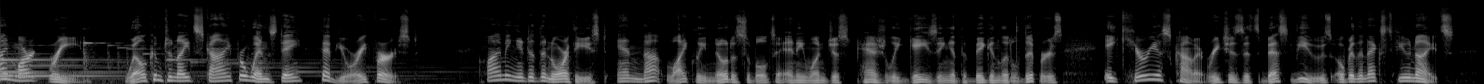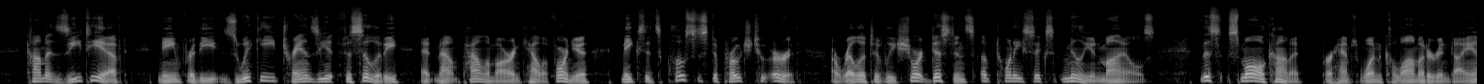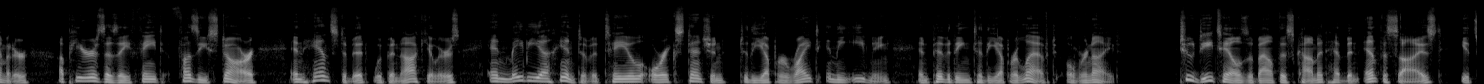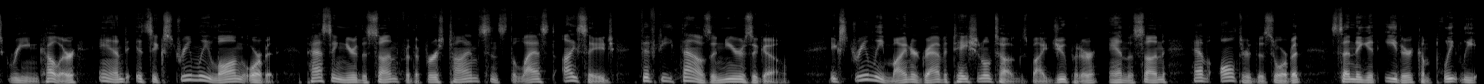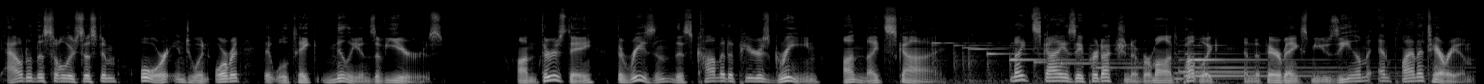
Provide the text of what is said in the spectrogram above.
I'm Mark Breen. Welcome to Night Sky for Wednesday, February 1st. Climbing into the northeast, and not likely noticeable to anyone just casually gazing at the Big and Little Dippers, a curious comet reaches its best views over the next few nights. Comet ZTF, named for the Zwicky Transient Facility at Mount Palomar in California, makes its closest approach to Earth, a relatively short distance of 26 million miles. This small comet, perhaps one kilometer in diameter, appears as a faint fuzzy star, enhanced a bit with binoculars, and maybe a hint of a tail or extension to the upper right in the evening and pivoting to the upper left overnight. Two details about this comet have been emphasized its green color and its extremely long orbit, passing near the Sun for the first time since the last ice age 50,000 years ago. Extremely minor gravitational tugs by Jupiter and the Sun have altered this orbit, sending it either completely out of the solar system or into an orbit that will take millions of years. On Thursday, the reason this comet appears green on night sky. Night Sky is a production of Vermont Public and the Fairbanks Museum and Planetarium.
